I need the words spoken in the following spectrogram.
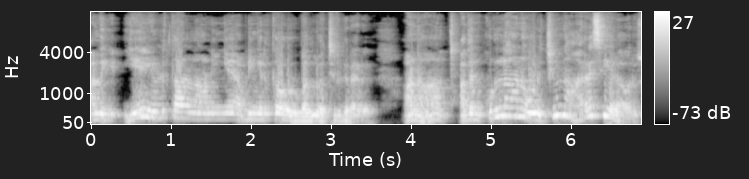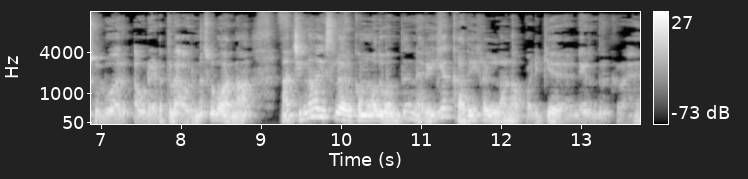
அந்த ஏன் எழுத்தாளனானீங்க அப்படிங்கிறதுக்கு அவர் ஒரு பதில் வச்சிருக்கிறாரு. ஆனால் அதற்குள்ளான ஒரு சின்ன அரசியல் அவர் சொல்லுவார் அவர் இடத்துல. அவர் என்ன சொல்லுவார்னா நான் சின்ன வயசில் இருக்கும் போது வந்து நிறைய கதைகள்லாம் நான் படிக்க நேர்ந்திருக்கிறேன்.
